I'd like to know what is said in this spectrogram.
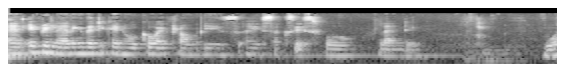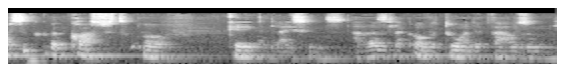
and every landing that you can walk away from is a successful landing. What's the cost of getting a license? I was like over two hundred thousand.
